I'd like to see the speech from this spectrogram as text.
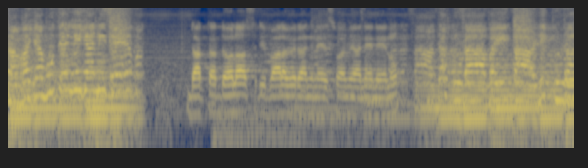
సమయము తెలియని సేవ డాక్టర్ డోలా శ్రీ బాలవీరాంజనేయ స్వామి అనే నేను. సాధకుడా వైతాళికుడా.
